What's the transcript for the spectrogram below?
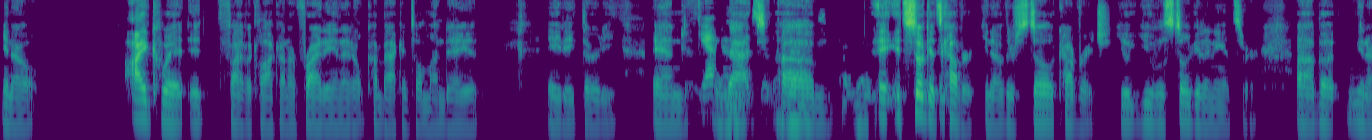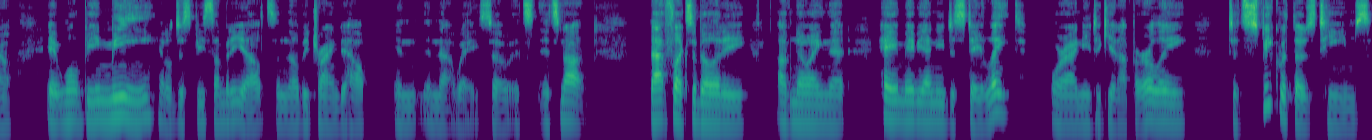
you know, I quit at five o'clock on a Friday and I don't come back until Monday at 8 8.30 and yeah. that um, it, it, still gets covered you know there's still coverage. You you will still get an answer. Uh, but you know it won't be me it'll just be somebody else and they'll be trying to help in in that way. So it's it's not that flexibility of knowing that hey maybe i need to stay late or i need to get up early to speak with those teams.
